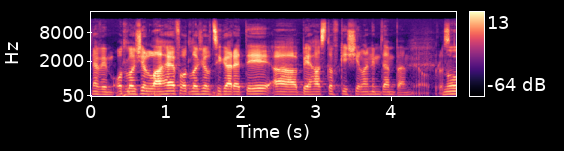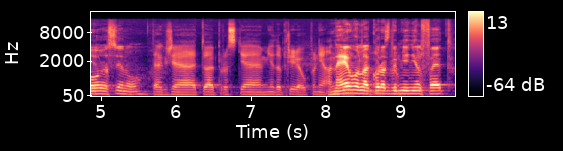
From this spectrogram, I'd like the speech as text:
nevím, odložil lahev, odložil cigarety a běhá stovky šíleným tempem, jo, prostě. No, jasně, no. Takže to je prostě, mně to přijde úplně Ne, on akorát tom. vyměnil FED.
